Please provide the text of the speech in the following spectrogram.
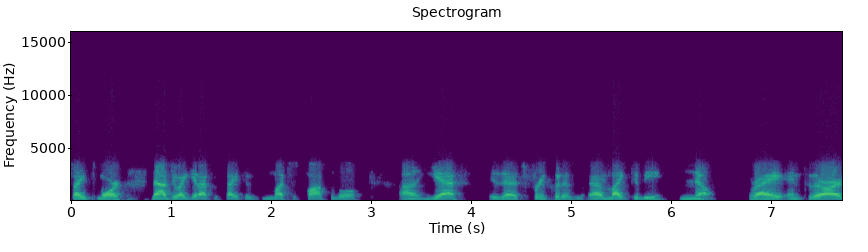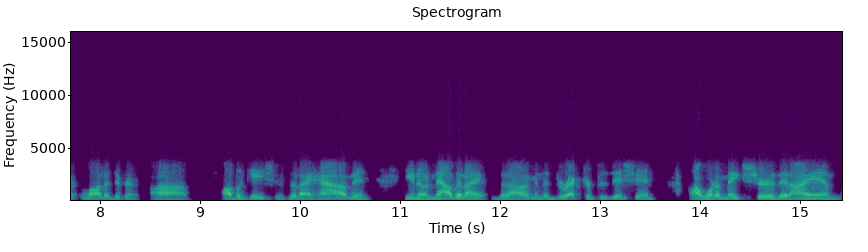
sites more. Now, do I get out to sites as much as possible? Uh, yes, is that as frequent as I'd like to be? No, right? And so there are a lot of different uh, obligations that I have, and you know, now that I that I'm in the director position, I want to make sure that I am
